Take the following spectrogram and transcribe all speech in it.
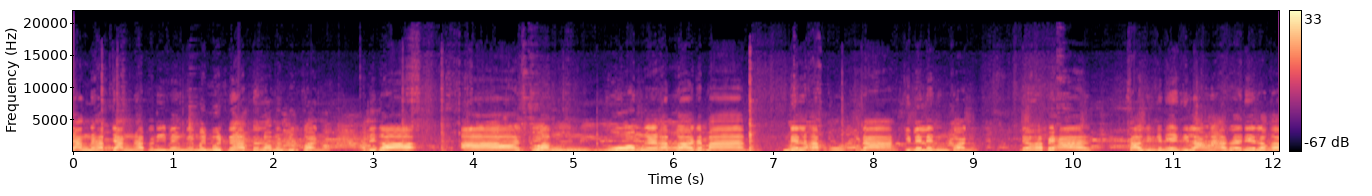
ยังนะครับยังนะครับตอนนี้ยังยังไม่มืดนะครับเดี๋ยวรอไม่มืดก่อน อันนี้ก็อ่าช่วงวอร์มกันนะครับ ก็จะมาเนี่ยแหละครับด่ากินเล่นๆกันก่อน เดี๋ยวครับไปหาข้าวกินกันเองที่หลังนะครับแต่อันนี้เราก็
